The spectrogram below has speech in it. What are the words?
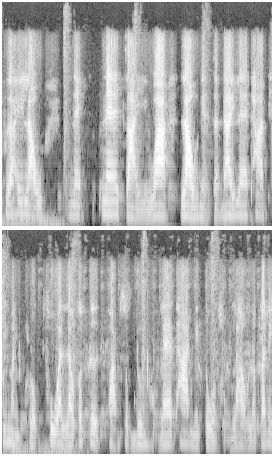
เพื่อให้เราแน่แนใจว่าเราเนี่ยจะได้แร่ธาตุที่มันครบถ้วน แล้วก็เกิดความสมดุลของแร่ธาตุในตัวของเรา แล้วก็ใน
